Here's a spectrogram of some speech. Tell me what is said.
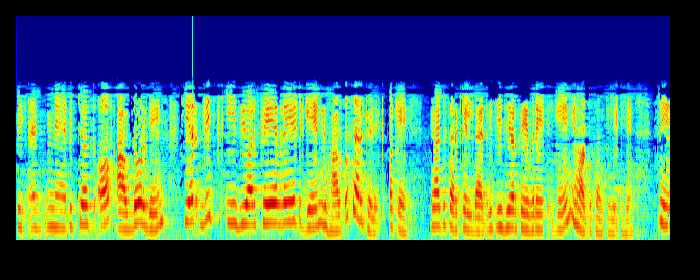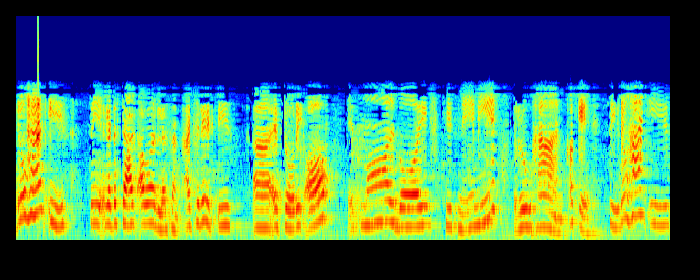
pictures of outdoor games. Here, which is your favorite game? You have to circle it. Okay. You have to circle that. Which is your favorite game? You have to circle it here. See, Rohan is, see, let us start our lesson. Actually, it is uh, a story of a small boy. His name is Ruhan. Okay. See, Ruhan is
